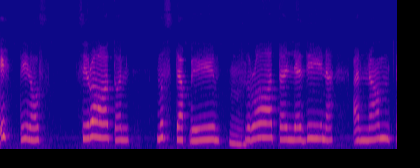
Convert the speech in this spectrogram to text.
اهدنا الصراط المستقيم হুম صراط الذين أنعمت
